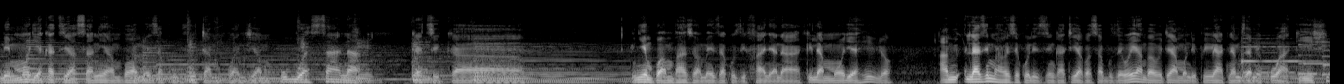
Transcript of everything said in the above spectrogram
ni mmoja kati ya wasanii ambao wameweza kuvuta kwa njia mkubwa sana katika nyimbo ambazo ameweza kuzifanya, na kila mmoja hilo am, lazima aweze kulizingatia, kwa sababu the way ambayo Diamond Platnumz amekuwa akiishi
